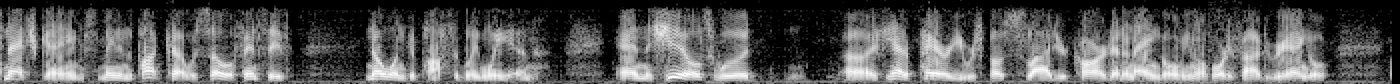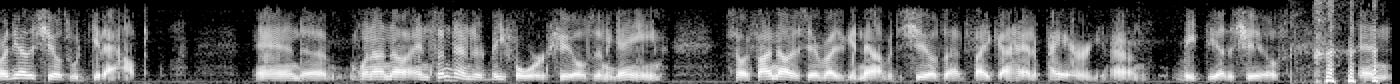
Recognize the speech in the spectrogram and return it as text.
snatch games, meaning the pot cut was so offensive, no one could possibly win. And the shills would, uh, if you had a pair, you were supposed to slide your card at an angle, you know, a 45 degree angle, or the other shills would get out. And uh, when I know, and sometimes there'd be four shills in a game. So if I noticed everybody's getting out, but the shields, I'd fake I had a pair, you know, beat the other shills. and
